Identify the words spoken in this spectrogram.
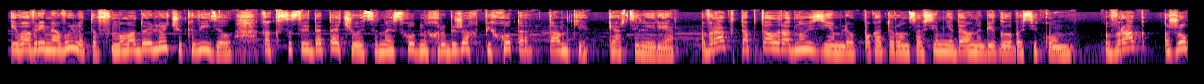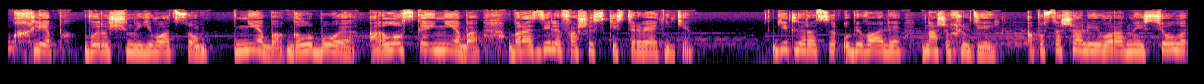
и во время вылетов молодой летчик видел, как сосредотачивается на исходных рубежах пехота, танки и артиллерия. Враг топтал родную землю, по которой он совсем недавно бегал босиком. Враг жег хлеб, выращенный его отцом. Небо, голубое, орловское небо бороздили фашистские стервятники – Гитлеровцы убивали наших людей, опустошали его родные села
